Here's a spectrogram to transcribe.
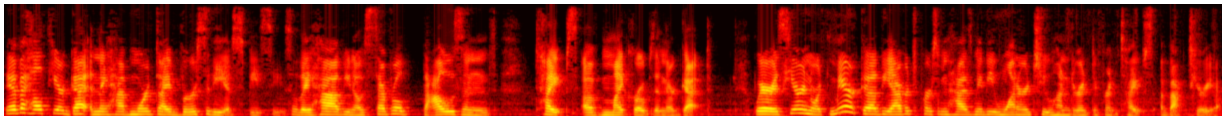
They have a healthier gut and they have more diversity of species. So they have, you know, several thousand types of microbes in their gut. Whereas here in North America, the average person has maybe one or 200 different types of bacteria.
